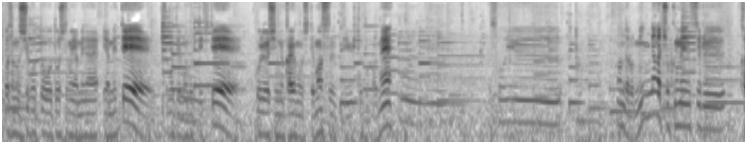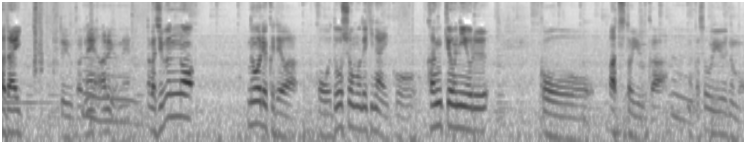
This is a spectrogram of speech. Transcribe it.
ん。ぱその仕事をどうしても辞めな辞めて地元に戻ってきてご両親の介護をしてますっていう人とかね。うん。そういうなんだろうみんなが直面する課題というかね、うん。あるよね。なんか自分の能力ではこうどうしようもできないこう環境によるこう圧というか、うん。なんかそういうのも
